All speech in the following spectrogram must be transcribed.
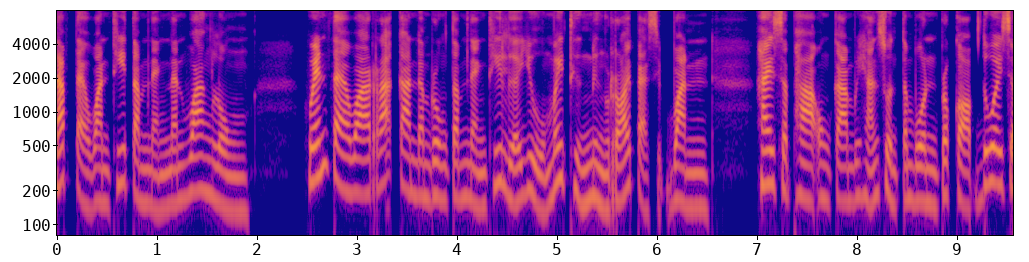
นับแต่วันที่ตำแหน่งนั้นว่างลงเว้นแต่วาระการดำรงตำแหน่งที่เหลืออยู่ไม่ถึง 180 วัน ให้สภาองค์การบริหารส่วนตำบลประกอบด้วยส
